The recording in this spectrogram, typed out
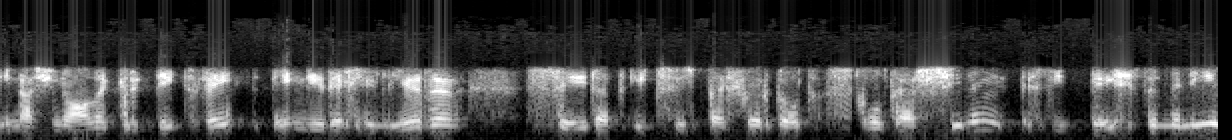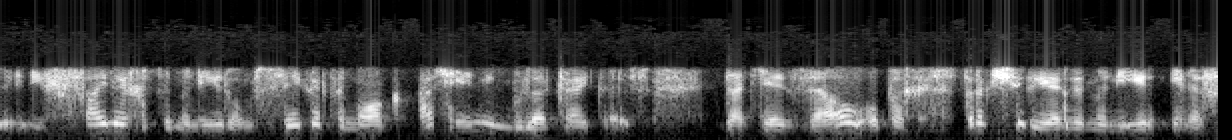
Die nasionale kredietwet en die reguleerder sê dat iets soos byvoorbeeld skuldhersiening is die beste manier en die veiligigste manier om seker te maak as jy in die moeilikheid is dat jy wel op 'n gestruktureerde manier en 'n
